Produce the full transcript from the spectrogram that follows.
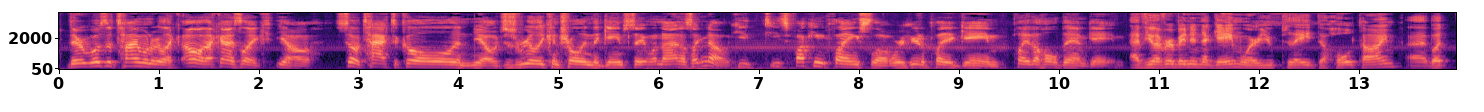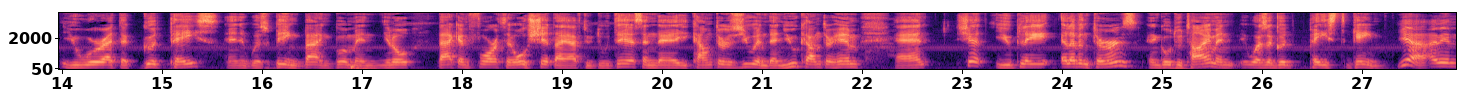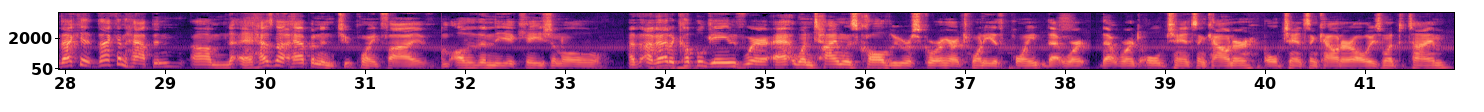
There was a time when we were like, "Oh, that guy's like, you know, so tactical and you know, just really controlling the game state and whatnot." And I was like, "No, he he's fucking playing slow. We're here to play a game. Play the whole damn game." have you ever been in a game where you played the whole time, uh, but you were at a good pace and it was bing bang boom and you know back and forth and oh shit I have to do this and then he counters you and then you counter him and shit you play 11 turns and go to time and it was a good paced game. Yeah, I mean that can that can happen. Um, it has not happened in 2.5, um, other than the occasional. I've, I've had a couple games where at when time was called, we were scoring our 20th point that weren't that weren't old chance encounter. Old chance encounter always went to time.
